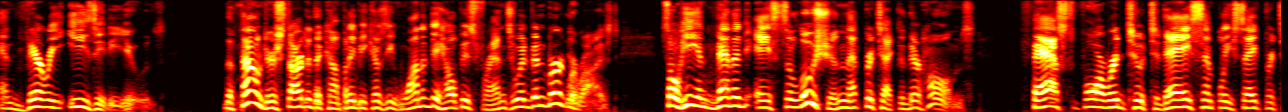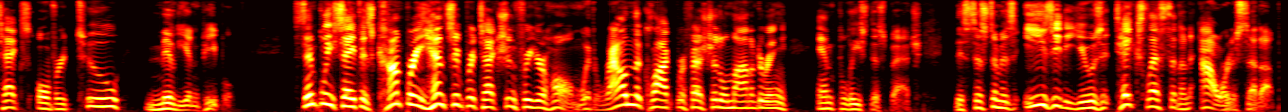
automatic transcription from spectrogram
and very easy to use. The founder started the company because he wanted to help his friends who had been burglarized. So he invented a solution that protected their homes. Fast forward to today, SimpliSafe protects over 2 million people. SimpliSafe is comprehensive protection for your home with round the clock professional monitoring and police dispatch. This system is easy to use. It takes less than an hour to set up.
